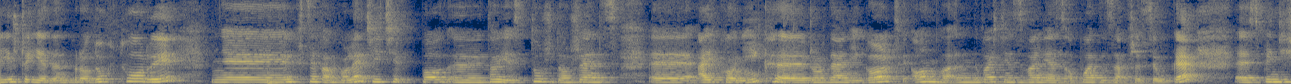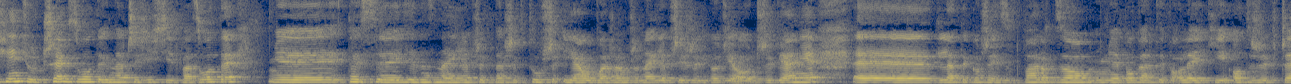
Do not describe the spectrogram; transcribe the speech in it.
jeszcze jeden produkt, który chcę Wam polecić. Po, e, to jest tusz do rzęs e, Iconic Jordani Gold. On właśnie zwalnia z opłaty za przesyłkę z 53 zł na 32 zł. E, To jest e, jeden z najlepszych naszych tusz. Ja uważam, że najlepszy, jeżeli chodzi o odżywianie, e, dlatego że jest bardzo mm, bogaty w olejki odżywcze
